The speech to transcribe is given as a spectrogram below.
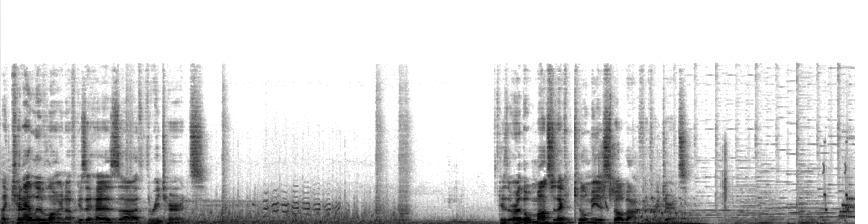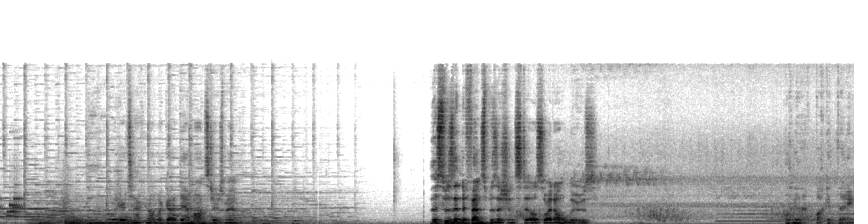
Like, can I live long enough? Because it has uh, three turns. Because, or the monster that can kill me is spellbound for three turns. Oh, you're attacking all my goddamn monsters, man. This was in defense position still, so I don't lose. Look at that bucket thing.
